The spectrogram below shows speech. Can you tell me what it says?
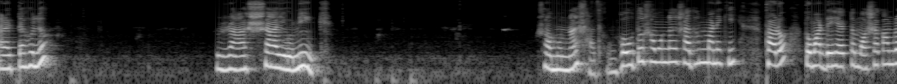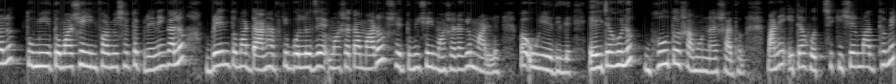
আর একটা হলো রাসায়নিক সমন্বয় সাধন। ভৌত সমন্বয় সাধন মানে কি? ধরো, তোমার দেহে একটা মশা কামড়ালো, তুমি তোমার সেই ইনফরমেশনটা ব্রেনে গেল ব্রেন তোমার ডান হাতকে বলল যে, মশাটা মারো সে তুমি সেই মশাটাকে মারলে বা উড়িয়ে দিলে। এইটা হলো ভৌত সমন্বয় সাধন। মানে এটা হচ্ছে কিসের মাধ্যমে?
